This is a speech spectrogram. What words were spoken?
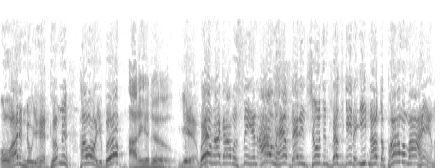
oh, I didn't know you had company. How are you, bub? How do you do? Yeah, well, like I was saying, I'll have that insurance investigator eating out the palm of my hand.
